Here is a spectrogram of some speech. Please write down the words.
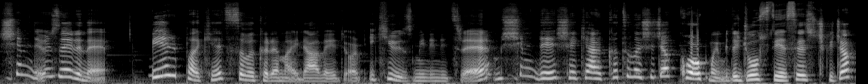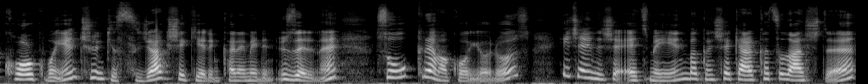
Şimdi üzerine bir paket sıvı krema ilave ediyorum. 200 mililitre. Şimdi şeker katılaşacak korkmayın. Bir de jos diye ses çıkacak korkmayın. Çünkü sıcak şekerin karamelin üzerine soğuk krema koyuyoruz. Hiç endişe etmeyin. Bakın şeker katılaştı.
